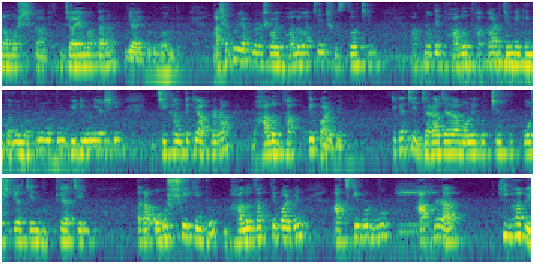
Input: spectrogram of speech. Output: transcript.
নমস্কার, জয় মাতারা জয় গুরু আশা করি আপনারা সবাই ভালো আছেন, সুস্থ আছেন। আপনাদের ভালো থাকার জন্য কিন্তু আমি নতুন নতুন ভিডিও নিয়ে আসি, যেখান থেকে আপনারা ভালো থাকতে পারবেন। ঠিক আছে? যারা যারা মনে করছেন খুব কষ্টে আছেন, দুঃখে আছেন, তারা অবশ্যই কিন্তু ভালো থাকতে পারবেন। আজকে বলব, আপনারা কীভাবে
